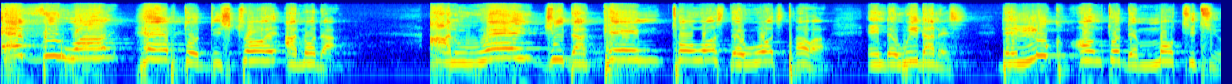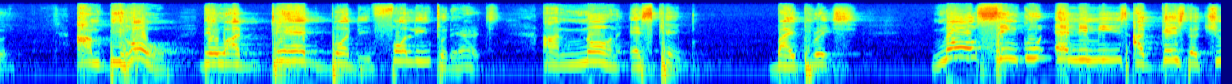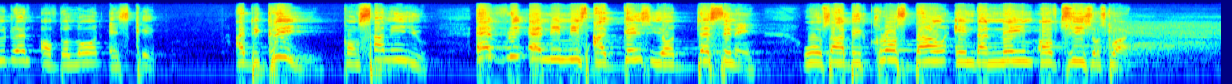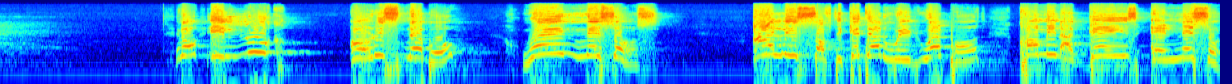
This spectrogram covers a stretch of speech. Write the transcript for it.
Everyone helped to destroy another. And when Judah came towards the watchtower in the wilderness, they looked unto the multitude, and behold, they were dead body falling to the earth, and none escaped by praise. No single enemies against the children of the Lord escape. I decree concerning you Every enemies against your destiny will shall be crossed down in the name of Jesus Christ. You know, it look unreasonable when nations, highly sophisticated with weapons, coming against a nation.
